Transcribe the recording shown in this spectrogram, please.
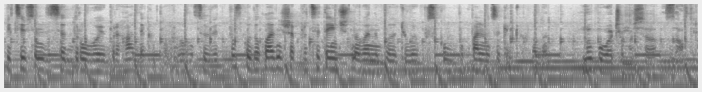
бійців 72-ї бригади, яка повернулася у відпустку. Докладніше про ці та інші новини будуть у випуску буквально за кілька хвилин. Ми побачимося завтра.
